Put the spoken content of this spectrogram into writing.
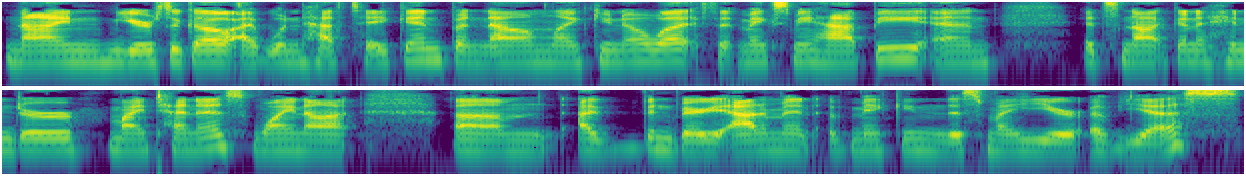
nine years ago I wouldn't have taken, but now I'm like, you know what? If it makes me happy and it's not going to hinder my tennis, why not? Um, I've been very adamant of making this my year of yes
